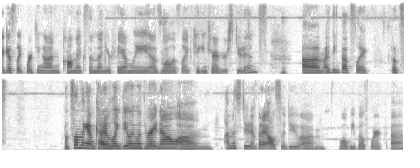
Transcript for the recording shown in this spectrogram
I guess like working on comics and then your family as Mhm. well as like taking care of your students. Mhm. Um I think that's like that's that's something I'm kind of like dealing with right now. Um I'm a student but I also do um well we both work uh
